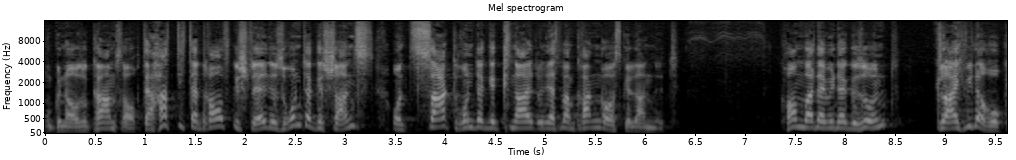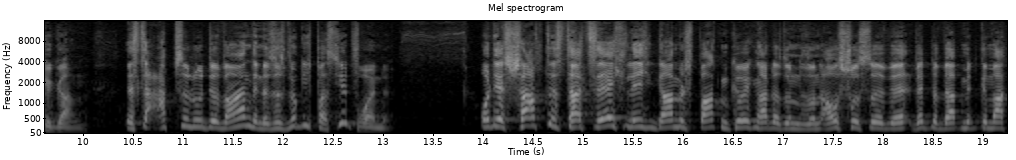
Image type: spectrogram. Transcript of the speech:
Und genauso kam es auch. Der hat sich da drauf gestellt, ist runtergeschanzt und zack, runtergeknallt und erstmal im Krankenhaus gelandet. Kaum war der wieder gesund, gleich wieder hochgegangen. Das ist der absolute Wahnsinn. Das ist wirklich passiert, Freunde. Und er schafft es tatsächlich, in Garmisch-Partenkirchen hat er so einen, so einen Ausschusswettbewerb mitgemacht.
